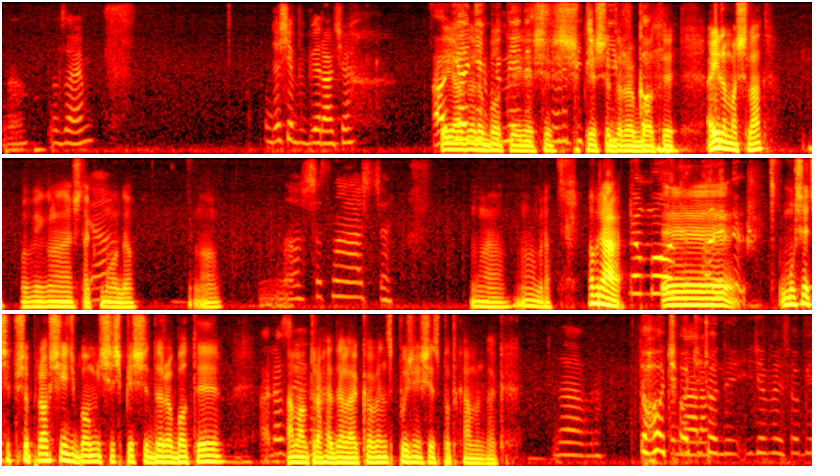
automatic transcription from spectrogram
No, nawzajem. Gdzie się wybieracie? A To ja, do nie roboty, ja się sobie śpieszę do piwko. roboty. A ile masz lat? Bo wyglądasz tak Ja? młodo. No, No, 16. no, dobra. Dobra, No młody, ale Yy, już. muszę cię przeprosić, bo mi się śpieszy do roboty, a mam Rozumiem. trochę daleko, więc później się spotkamy, tak. Dobra. To chodź, Nara. chodź, Johnny, idziemy sobie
